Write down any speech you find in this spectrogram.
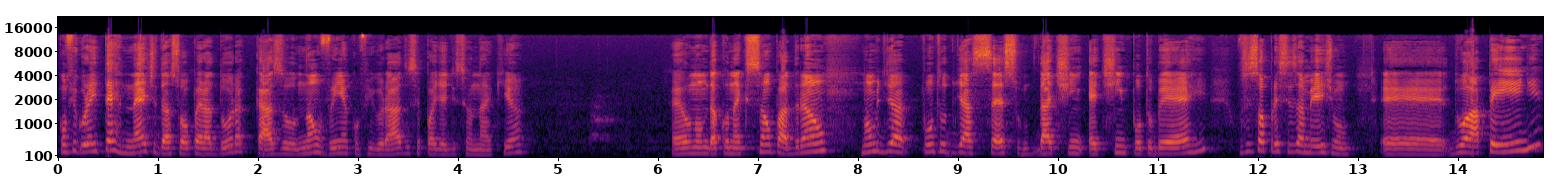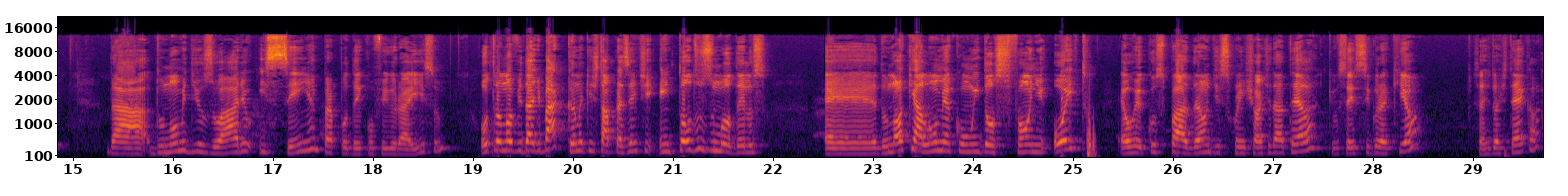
configura a internet da sua operadora. Caso não venha configurado, você pode adicionar aqui, ó é o nome da conexão padrão, nome de ponto de acesso da TIM é TIM.br. Você só precisa mesmo é, do APN, da, do nome de usuário e senha para poder configurar isso. Outra novidade bacana que está presente em todos os modelos é, do Nokia Lumia com Windows Phone 8 é o recurso padrão de screenshot da tela, que você segura aqui, ó, essas duas teclas,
